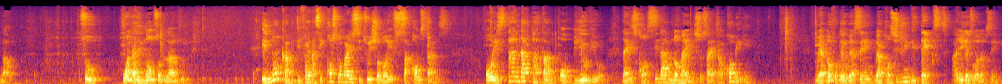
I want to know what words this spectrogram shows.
Now, so what are the norms of language? A norm can be defined as a customary situation or a circumstance or a standard pattern of behavior that is considered normal in a society. I'll come again. We are don't forget we are saying we are considering the text. Are you getting what I'm saying?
